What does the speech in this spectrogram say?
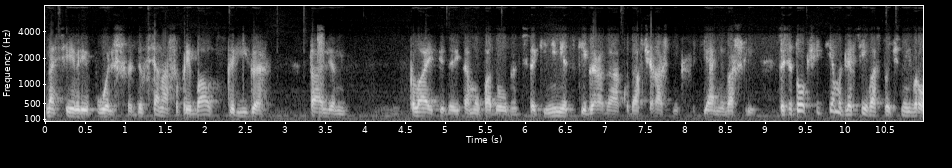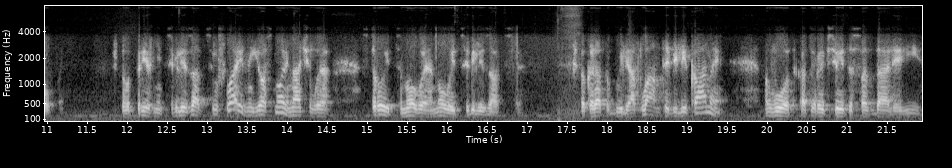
на севере Польши, да вся наша Прибалтика, Рига, Таллин, Клайпеда и тому подобное. Это такие немецкие города, куда вчерашние крестьяне вошли. То есть это общая тема для всей Восточной Европы. Что вот прежняя цивилизация ушла, и на ее основе начала строиться новая, новая цивилизация. Что когда-то были атланты, великаны, вот, которые все это создали, и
